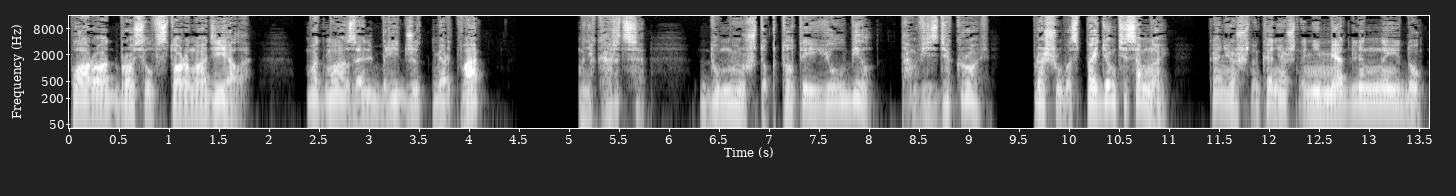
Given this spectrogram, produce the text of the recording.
Пуаро отбросил в сторону одеяло. «Мадемуазель Бриджит мертва?» «Мне кажется, думаю, что кто-то ее убил. Там везде кровь. Прошу вас, пойдемте со мной». «Конечно, конечно, немедленно иду».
